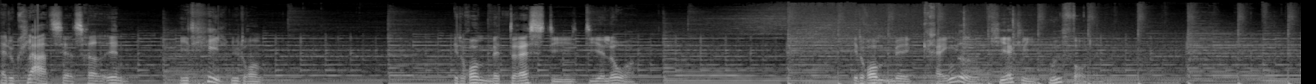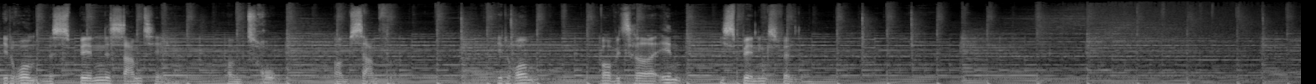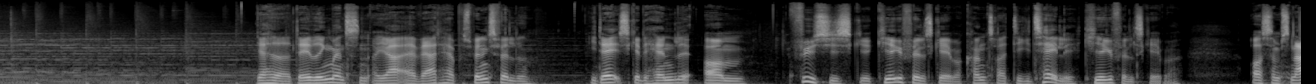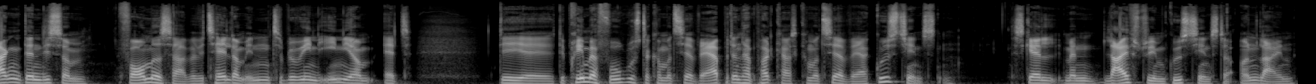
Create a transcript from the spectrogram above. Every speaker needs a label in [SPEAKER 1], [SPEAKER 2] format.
[SPEAKER 1] er du klar til at træde ind i et helt nyt rum. Et rum med dristige dialoger. Et rum med kringlede kirkelige udfordringer. Et rum med spændende samtaler om tro og om samfund. Et rum, hvor vi træder ind i spændingsfeltet. Jeg hedder David Ingemannsen, og jeg er vært her på Spændingsfeltet. I dag skal det handle om fysiske kirkefællesskaber kontra digitale kirkefællesskaber. Og som snakken den ligesom formede sig, hvad vi talte om inden, så blev vi egentlig enige om, at det, øh, det primære fokus, der kommer til at være på den her podcast, kommer til at være gudstjenesten. Skal man livestream gudstjenester online?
